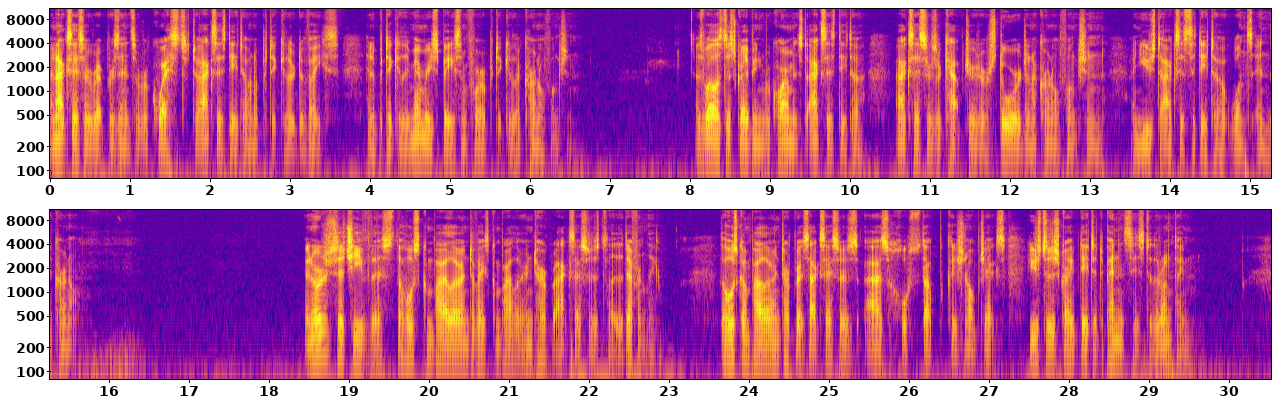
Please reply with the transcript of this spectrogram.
An accessor represents a request to access data on a particular device, in a particular memory space and for a particular kernel function. As well as describing requirements to access data, accessors are captured or stored in a kernel function and used to access the data once in the kernel. In order to achieve this, the host compiler and device compiler interpret accessors slightly differently. The host compiler interprets accessors as host application objects used to describe data dependencies to the runtime.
